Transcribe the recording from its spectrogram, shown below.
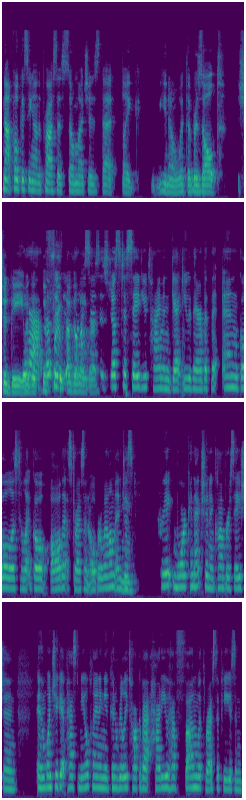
not focusing on the process so much as that, like, you know, what the result should be, yeah, the, the, the, fruit the, of the labor. is just to save you time and get you there. But the end goal is to let go of all that stress and overwhelm and just mm. create more connection and conversation and once you get past meal planning you can really talk about how do you have fun with recipes and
